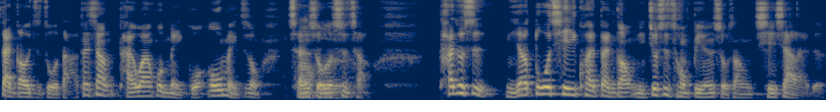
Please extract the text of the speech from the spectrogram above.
蛋糕一直做大，但像台湾或美国、欧美这种成熟的市场，它就是你要多切一块蛋糕，你就是从别人手上切下来的。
